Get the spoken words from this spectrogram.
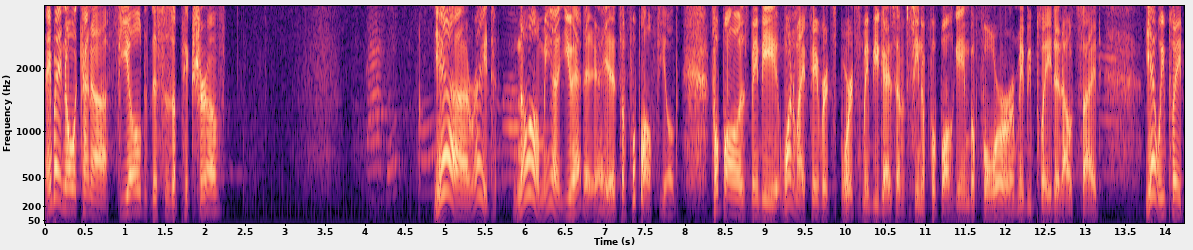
Anybody know what kind of field this is a picture of? Yeah, right. No, Mia, you had it. It's a football field. Football is maybe one of my favorite sports. Maybe you guys have seen a football game before or maybe played it outside. Yeah, we played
